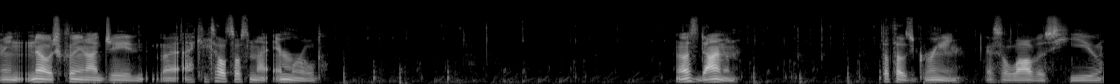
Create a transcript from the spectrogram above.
I mean, no, it's clearly not jade, but I can tell it's also not emerald. No, that's diamond. I thought that was green. Guess the lava's hue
